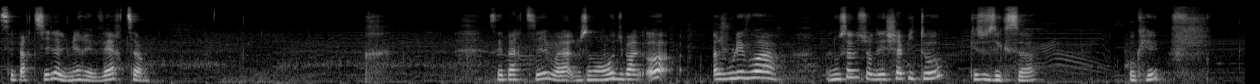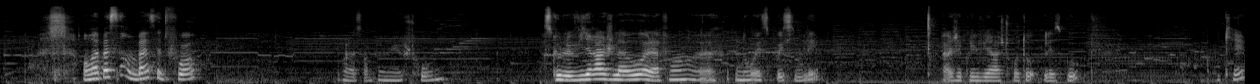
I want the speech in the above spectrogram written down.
C'est parti, la lumière est verte. C'est parti, voilà, nous sommes en haut du parc. Oh ah, Je voulais voir Nous sommes sur des chapiteaux. Qu'est-ce que c'est que ça? Ok. On va passer en bas cette fois. Voilà, c'est un peu mieux, je trouve. Parce que le virage là-haut, à la fin, euh, no est possible? Ah, j'ai pris le virage trop tôt, let's go. Ok.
